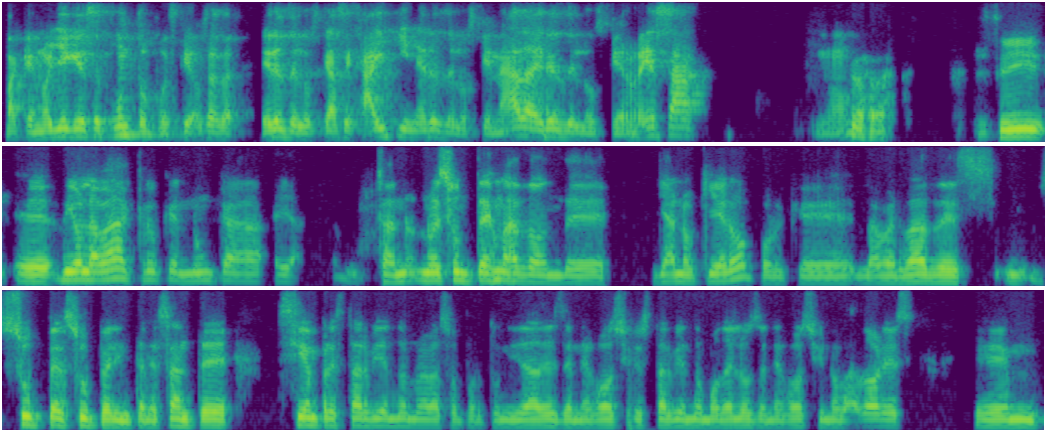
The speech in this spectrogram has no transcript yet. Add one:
para que no llegue a ese punto? Pues que, o sea, eres de los que hace hiking, eres de los que nada, eres de los que reza, ¿no? Sí, eh, digo, la verdad, creo que nunca, eh, o sea, no, es un tema donde ya no quiero, porque la verdad es súper, súper interesante siempre estar viendo nuevas oportunidades de negocio, estar viendo modelos de negocio innovadores. Em,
